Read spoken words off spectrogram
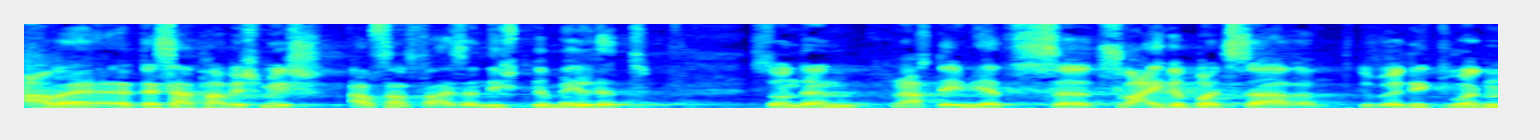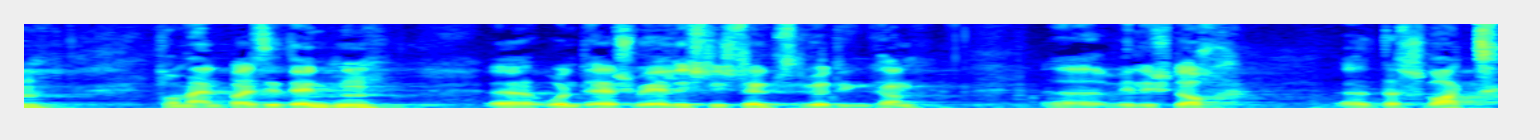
Aber äh, deshalb habe ich mich ausnahmsweise nicht gemeldet, sondern nachdem jetzt äh, zwei Geburtstage gewürdigt wurden vom Herrn Präsidenten äh, und er schwerlich sich selbst würdigen kann, will ich doch das Wort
